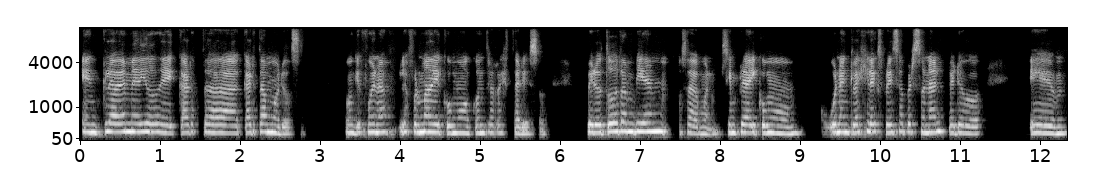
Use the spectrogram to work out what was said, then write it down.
en clave medio de carta, carta amorosa, como que fue la forma de cómo contrarrestar eso pero todo también, o sea, bueno, siempre hay como un anclaje a la experiencia personal, pero eh,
